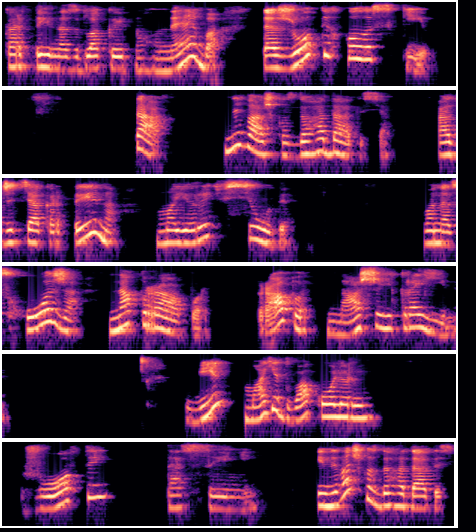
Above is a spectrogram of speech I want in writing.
Картина з блакитного неба та жовтих колосків. Так, неважко здогадатися, адже ця картина майорить всюди. Вона схожа на прапор, прапор нашої країни. Він має два кольори жовтий та синій. І неважко здогадатись,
